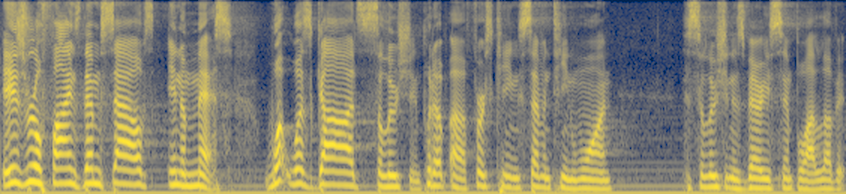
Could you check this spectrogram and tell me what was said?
Israel finds themselves in a mess. What was God's solution? Put up uh, 1 Kings 17 1. His solution is very simple. I love it.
